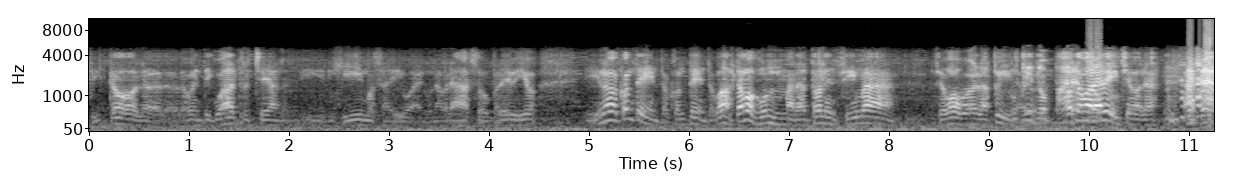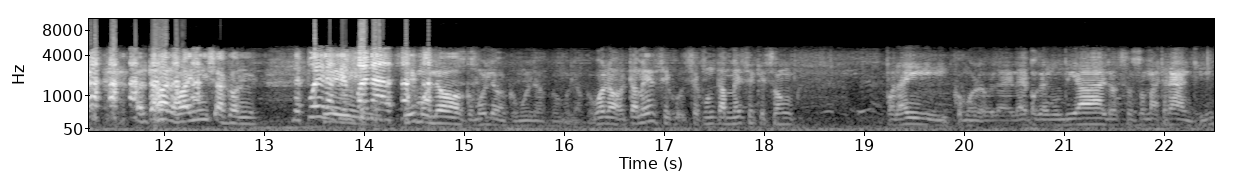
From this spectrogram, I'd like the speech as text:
y todos los, los 24, che, y dijimos ahí, bueno, un abrazo previo. Y no, contento, contento. Va, estamos con un maratón encima, se vamos a poner las pilas. Usted no para, Vamos a tomar la leche ahora. Faltaba la vainilla con... Después de las Sí, empanadas. Sí, muy loco, muy loco, muy loco, muy loco. Bueno, también se, se juntan meses que son por ahí como la, la época del mundial, o son, son más tranqui,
